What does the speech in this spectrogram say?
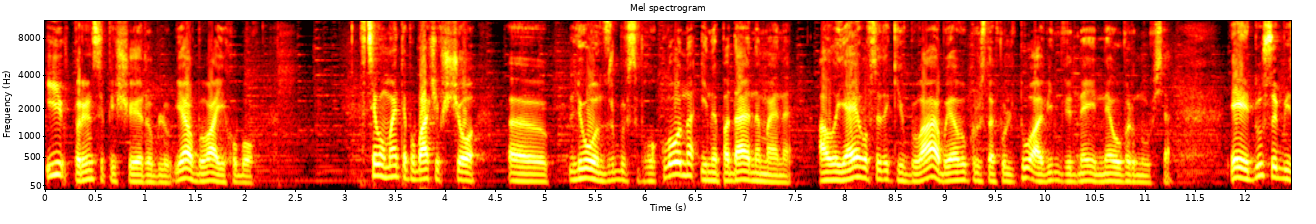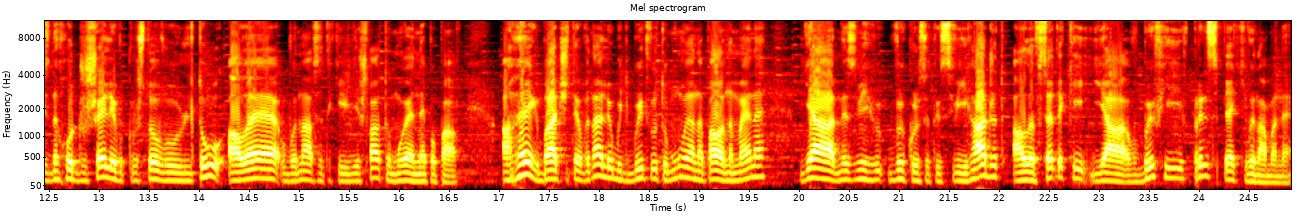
І, в принципі, що я роблю? Я вбиваю їх обох. В цей момент я побачив, що е, Леон зробив свого клона і нападає на мене. Але я його все-таки вбиваю, бо я використав ульту, а він від неї не увернувся. Я йду собі, знаходжу Шелі, використовую ульту, але вона все-таки відійшла, тому я не попав. Але як бачите, вона любить битву, тому вона напала на мене. Я не зміг використати свій гаджет, але все-таки я вбив її, в принципі, як і вона мене.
